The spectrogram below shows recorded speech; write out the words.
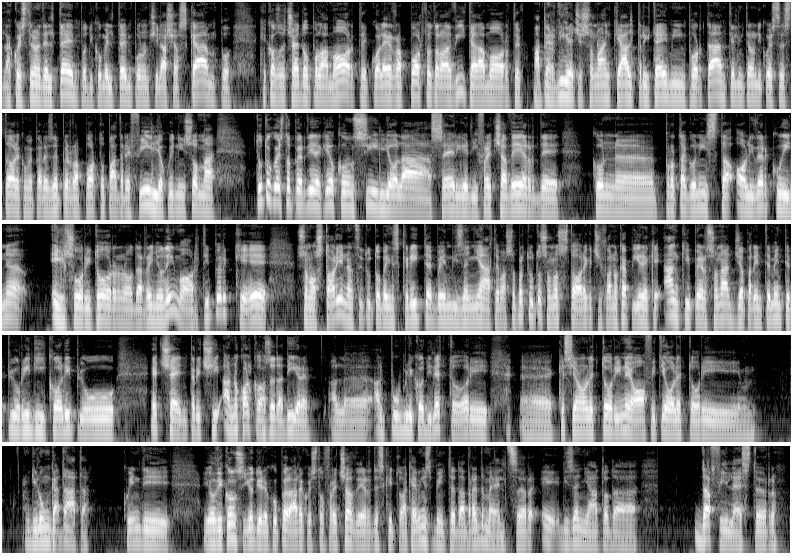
la questione del tempo, di come il tempo non ci lascia scampo, che cosa c'è dopo la morte, qual è il rapporto tra la vita e la morte, ma per dire ci sono anche altri temi importanti all'interno di queste storie, come per esempio il rapporto padre-figlio, quindi insomma tutto questo per dire che io consiglio la serie di Freccia Verde con eh, protagonista Oliver Queen e il suo ritorno dal regno dei morti perché sono storie innanzitutto ben scritte e ben disegnate, ma soprattutto sono storie che ci fanno capire che anche i personaggi apparentemente più ridicoli, più eccentrici, hanno qualcosa da dire al, al pubblico di lettori, eh, che siano lettori neofiti o lettori di lunga data. Quindi io vi consiglio di recuperare questo Freccia Verde scritto da Kevin Smith da Brad Meltzer e disegnato da, da Phil Lester.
